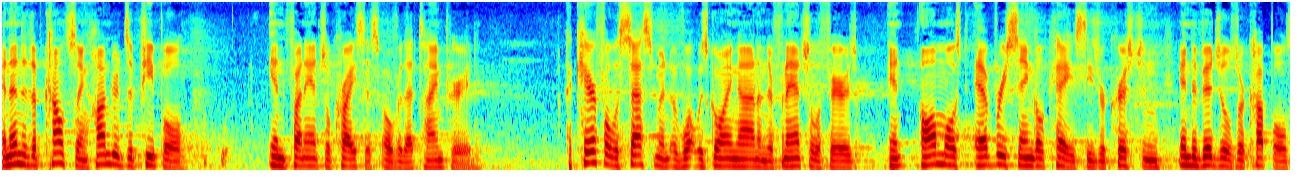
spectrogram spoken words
and ended up counseling hundreds of people in financial crisis over that time period. A careful assessment of what was going on in their financial affairs in almost every single case, these were Christian individuals or couples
